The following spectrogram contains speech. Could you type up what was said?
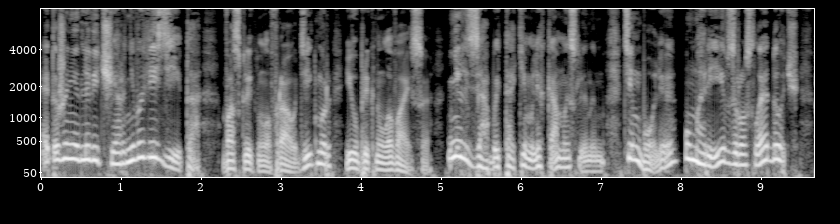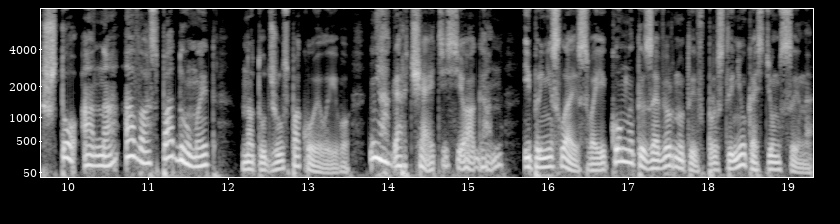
Это же не для вечернего визита!» — воскликнула фрау Дитмар и упрекнула Вайса. «Нельзя быть таким легкомысленным. Тем более у Марии взрослая дочь. Что она о вас подумает?» Но тут же успокоила его. «Не огорчайтесь, Иоганн!» И принесла из своей комнаты завернутый в простыню костюм сына.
